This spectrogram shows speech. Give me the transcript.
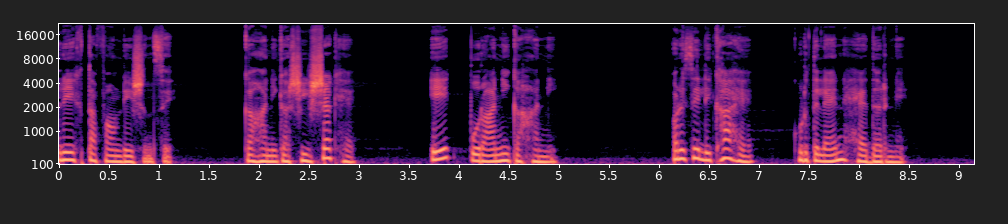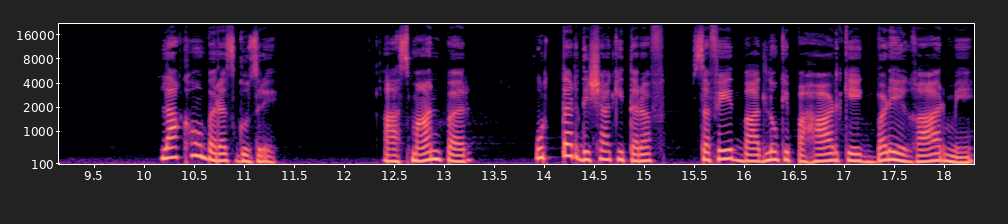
रेखता फाउंडेशन से। कहानी का शीर्षक है, एक पुरानी कहानी। और इसे लिखा है कुर्तलैन हैदर ने। लाखों बरस गुजरे। आसमान पर उत्तर दिशा की तरफ़ सफ़ेद बादलों के पहाड़ के एक बड़े गार में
